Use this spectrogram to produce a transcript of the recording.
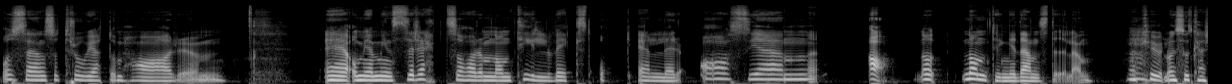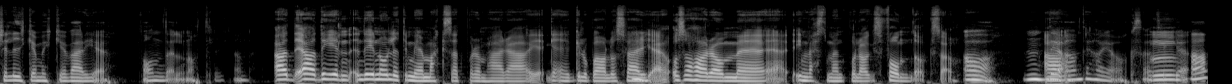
och sen så tror jag att de har, um, eh, om jag minns rätt så har de någon tillväxt och eller Asien. Ja, nå- någonting i den stilen. Vad kul, och så kanske lika mycket i varje fond eller något liknande. Ja, det- ja det, är, det är nog lite mer maxat på de här eh, global och Sverige. Och så har de eh, investmentbolagsfond också. Ja, mm, det, Ja. ja. det har jag också. Jag Mm. tycker, ja,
